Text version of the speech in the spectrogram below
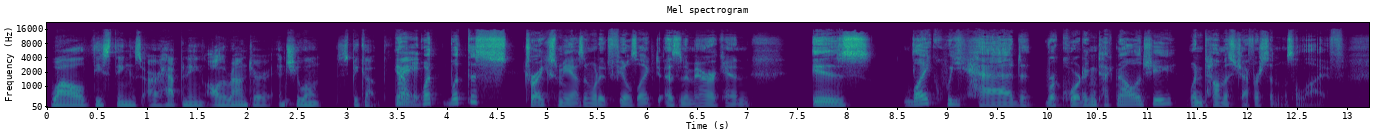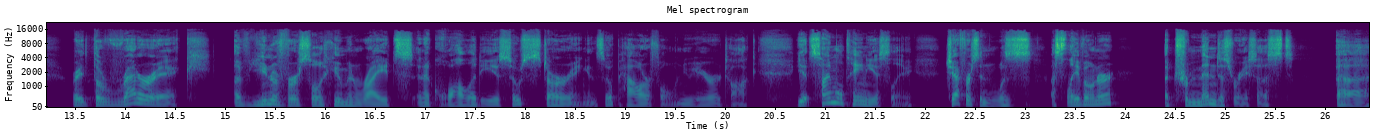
while these things are happening all around her and she won't speak up. Yeah, Right. what what this strikes me as and what it feels like as an American is like we had recording technology when Thomas Jefferson was alive. Right? The rhetoric of universal human rights and equality is so stirring and so powerful when you hear her talk. Yet simultaneously, Jefferson was a slave owner, a tremendous racist, uh,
